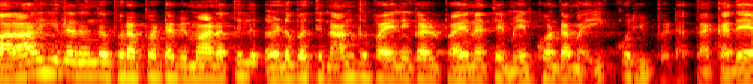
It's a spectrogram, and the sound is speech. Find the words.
பலாலியிலிருந்து புறப்பட்ட விமானத்தில் எழுபத்தி நான்கு பயணிகள் பயணத்தை மேற்கொண்டமை குறிப்பிடத்தக்கது.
